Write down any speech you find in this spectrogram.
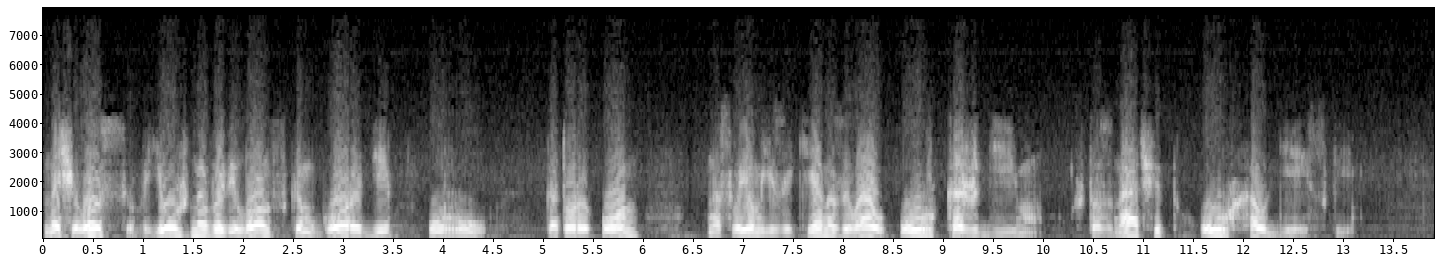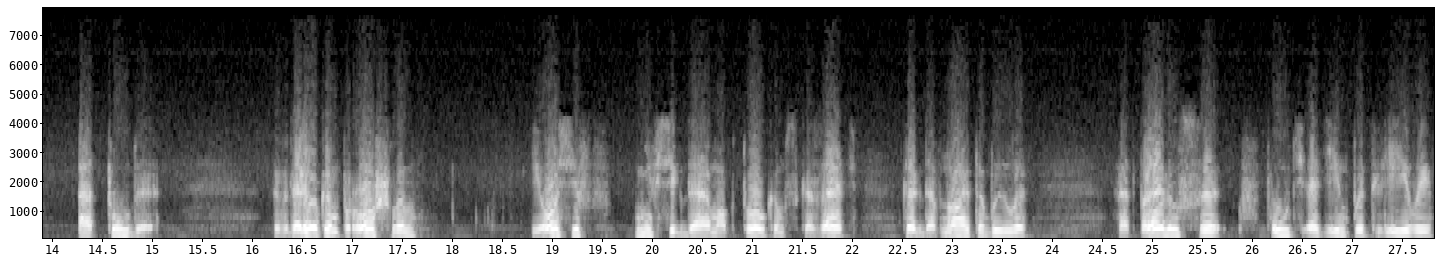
началось в южно-вавилонском городе Уру, который он на своем языке называл Ур-Каждим, что значит Ур-Халдейский. Оттуда, в далеком прошлом, Иосиф не всегда мог толком сказать, как давно это было, отправился в путь один пытливый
